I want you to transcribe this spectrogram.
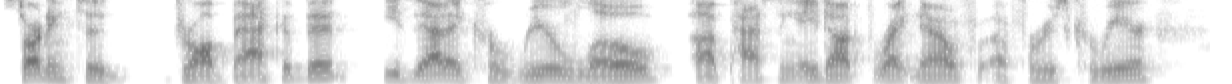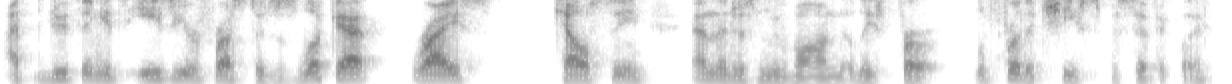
starting to draw back a bit, he's at a career low uh, passing aDOT right now for, uh, for his career. I do think it's easier for us to just look at Rice, Kelce, and then just move on, at least for for the Chiefs specifically.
